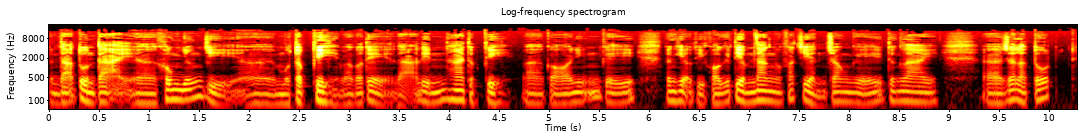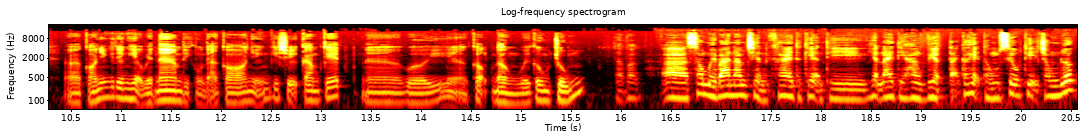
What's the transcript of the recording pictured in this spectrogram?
đã tồn tại ờ, không những chỉ ờ, một thập kỷ mà có thể đã đến hai thập kỷ và có những cái thương hiệu thì có cái tiềm năng phát triển trong cái tương lai ờ, rất là tốt. Có những cái thương hiệu Việt Nam thì cũng đã có những cái sự cam kết với cộng đồng, với công chúng. Dạ vâng. À, sau 13 năm triển khai thực hiện thì hiện nay thì hàng Việt tại các hệ thống siêu thị trong nước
